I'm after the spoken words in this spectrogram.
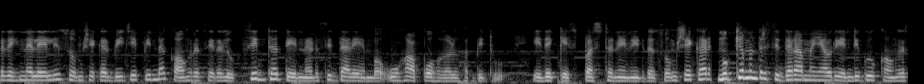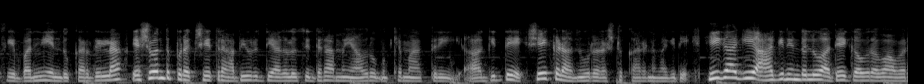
ಮಾಡಿದ ಹಿನ್ನೆಲೆಯಲ್ಲಿ ಸೋಮಶೇಖರ್ ಬಿಜೆಪಿಯಿಂದ ಕಾಂಗ್ರೆಸ್ ಸೇರಲು ಸಿದ್ಧತೆ ನಡೆಸಿದ್ದಾರೆ ಎಂಬ ಊಹಾಪೋಹಗಳು ಹಬ್ಬಿದ್ವು ಇದಕ್ಕೆ ಸ್ಪಷ್ಟನೆ ನೀಡಿದ ಸೋಮಶೇಖರ್, ಮುಖ್ಯಮಂತ್ರಿ ಸಿದ್ದರಾಮಯ್ಯ ಅವರು ಎಂದಿಗೂ ಕಾಂಗ್ರೆಸ್ಗೆ ಬನ್ನಿ ಎಂದು ಕರೆದಿಲ್ಲ. ಯಶವಂತಪುರ ಕ್ಷೇತ್ರ ಅಭಿವೃದ್ಧಿಯಾಗಲು ಸಿದ್ದರಾಮಯ್ಯ ಅವರು ಮುಖ್ಯಮಂತ್ರಿ ಆಗಿದ್ದೇ ಶೇಕಡಾ ನೂರರಷ್ಟು ಕಾರಣವಾಗಿದೆ. ಹೀಗಾಗಿ ಆಗಿನಿಂದಲೂ ಅದೇ ಗೌರವ ಅವರ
